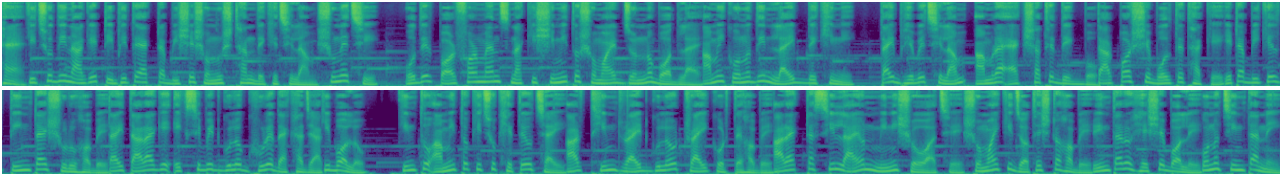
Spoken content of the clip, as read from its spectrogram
হ্যাঁ কিছুদিন আগে টিভিতে একটা বিশেষ অনুষ্ঠান দেখেছিলাম। শুনেছি, ওদের পারফরম্যান্স নাকি সীমিত সময়ের জন্য বদলায়। আমি কোনোদিন লাইভ দেখিনি, তাই ভেবেছিলাম আমরা একসাথে দেখব। তারপর সে বলতে থাকে, এটা বিকেল তিনটায় শুরু হবে, তাই তার আগে এক্সিবিটগুলো ঘুরে দেখা যাক। কি বলো? কিন্তু আমি তো কিছু খেতেও চাই। আর থিমড রাইডগুলোও ট্রাই করতে হবে। আর একটা সি লায়ন মিনি শো আছে। সময় কি যথেষ্ট হবে? রিন্তারও হেসে বলে, কোনো চিন্তা নেই।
